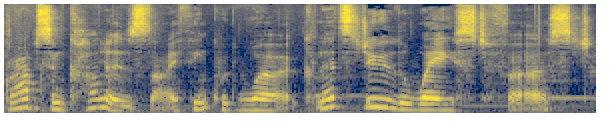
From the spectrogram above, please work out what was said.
grab some colours that I think would work. Let's do the waste first.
